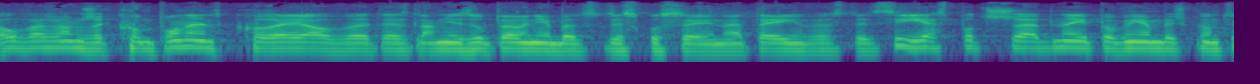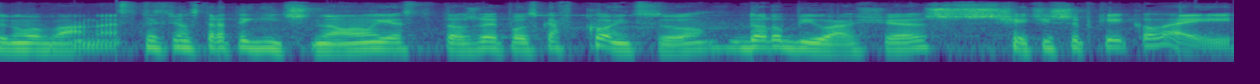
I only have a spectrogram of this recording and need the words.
uważam, że komponent kolejowy to jest dla mnie zupełnie bezdyskusyjne tej inwestycji, jest potrzebny i powinien być kontynuowany. Z kwestią strategiczną jest to, że Polska w końcu dorobiła się sieci szybkiej kolei.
